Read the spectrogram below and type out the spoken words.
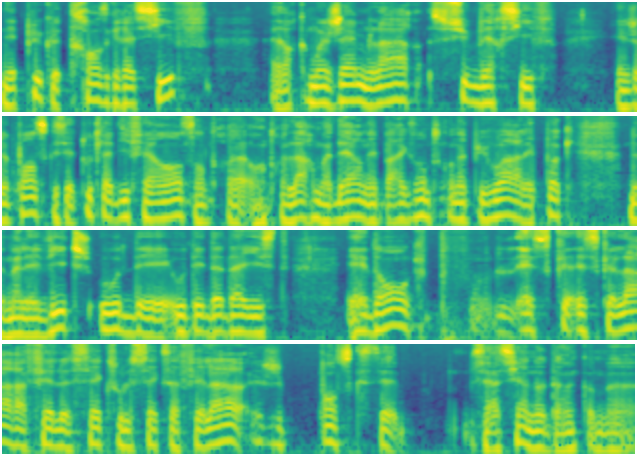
n'est plus que transgressif, alors que moi j'aime l'art subversif. Et je pense que c'est toute la différence entre, entre l'art moderne et par exemple ce qu'on a pu voir à l'époque de Malevich ou des, ou des dadaïstes. Et donc, est-ce que, est-ce que l'art a fait le sexe ou le sexe a fait l'art? Je pense que c'est, c'est assez anodin comme euh,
